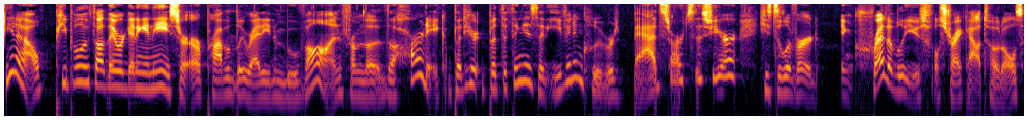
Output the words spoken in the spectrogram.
you know, people who thought they were getting an ace are, are, probably ready to move on from the the heartache. But here, but the thing is that even in Kluber's bad starts this year, he's delivered incredibly useful strikeout totals,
